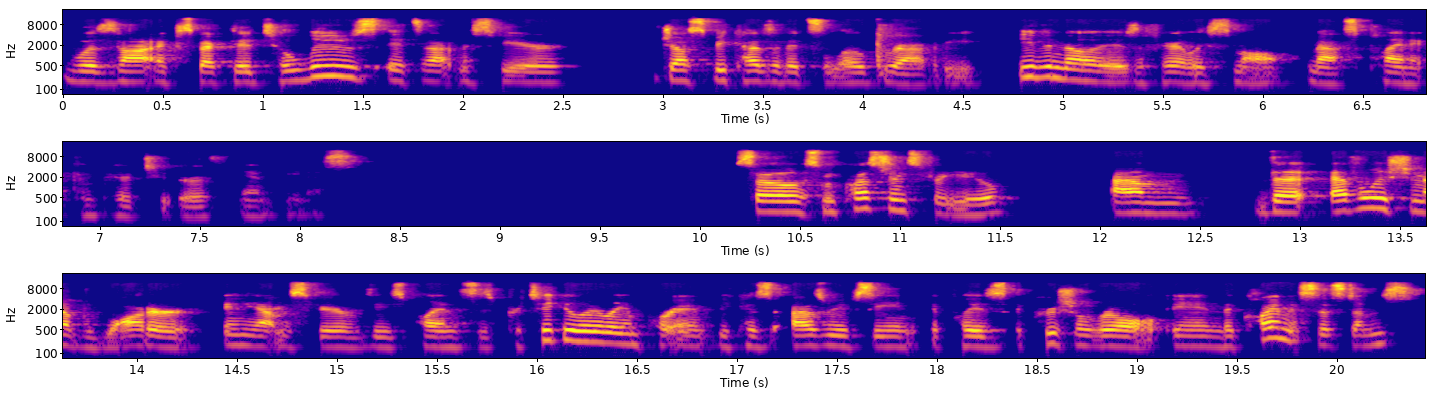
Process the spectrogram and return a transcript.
was not expected to lose its atmosphere just because of its low gravity, even though it is a fairly small mass planet compared to Earth and Venus. So some questions for you. Um, the evolution of water in the atmosphere of these planets is particularly important because as we've seen, it plays a crucial role in the climate systems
